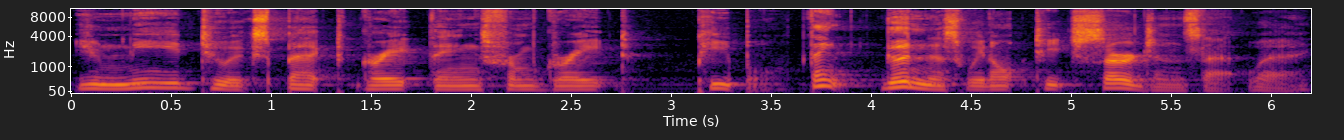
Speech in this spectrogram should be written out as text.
You need to expect great things from great people. Thank goodness we don't teach surgeons that way.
